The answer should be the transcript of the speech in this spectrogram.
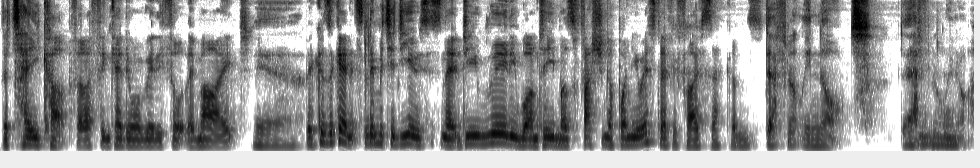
the take up that I think anyone really thought they might. yeah. Because again, it's limited use, isn't it? Do you really want emails flashing up on your list every five seconds? Definitely not. Definitely not.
